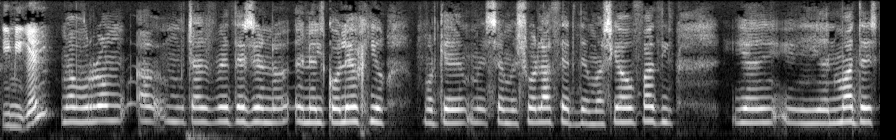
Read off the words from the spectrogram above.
¿Y Miguel? Me aburro muchas veces en, en el colegio porque se me suele hacer demasiado fácil y, y en mates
